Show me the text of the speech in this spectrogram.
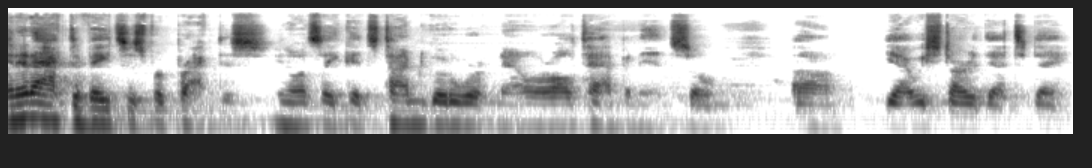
And it activates us for practice. You know, it's like it's time to go to work now. We're all tapping in. So, um, yeah, we started that today.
